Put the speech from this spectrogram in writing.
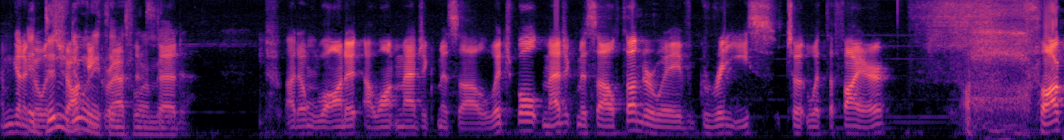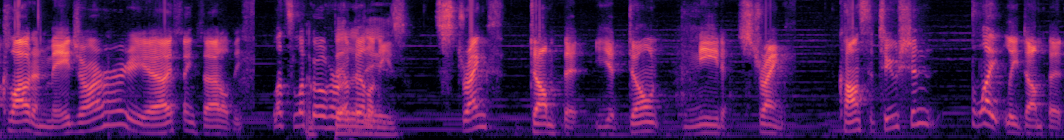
I'm gonna it go with didn't do Shocking Grasp for me. I don't want it. I want Magic Missile, Witch Bolt, Magic Missile, Thunder Wave, Grease to, with the fire. Fog Cloud and Mage Armor. Yeah, I think that'll be. Let's look over Abilities. abilities. Strength, dump it. You don't need strength. Constitution, slightly dump it.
